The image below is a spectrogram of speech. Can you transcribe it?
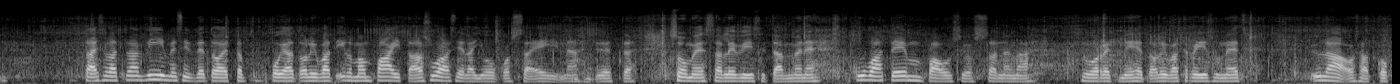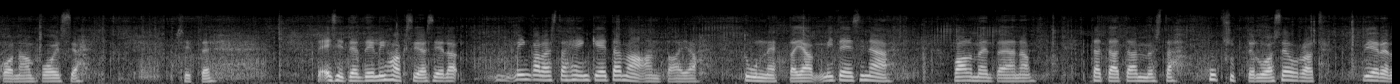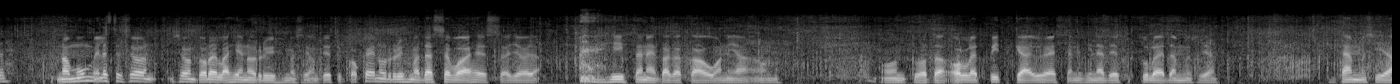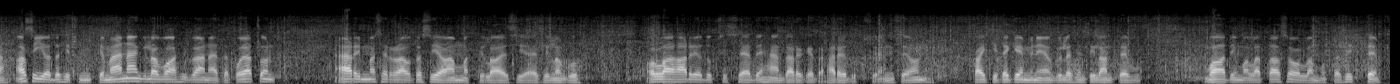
taisi olla tämä viimeisin veto, että pojat olivat ilman paitaa. Sua siellä joukossa ei nähty, että somessa levisi tämmöinen kuvatempaus, jossa nämä nuoret miehet olivat riisuneet yläosat kokonaan pois ja sitten esiteltiin lihaksia siellä. Minkälaista henkeä tämä antaa ja tunnetta ja miten sinä valmentajana tätä tämmöistä hupsuttelua seuraat vierellä? No mun mielestä se on, se on todella hieno ryhmä. Se on tietysti kokenut ryhmä tässä vaiheessa jo ja hiihtäneet aika kauan ja on, on tuota, olleet pitkään yhdessä, niin siinä tietysti tulee tämmöisiä tämmöisiä asioita, sit, mitkä mä näen kyllä vaan hyvänä, että pojat on äärimmäisen rautaisia ammattilaisia ja silloin kun ollaan harjoituksissa ja tehdään tärkeitä harjoituksia, niin se on, kaikki tekeminen on kyllä sen tilanteen vaatimalla tasolla, mutta sitten,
